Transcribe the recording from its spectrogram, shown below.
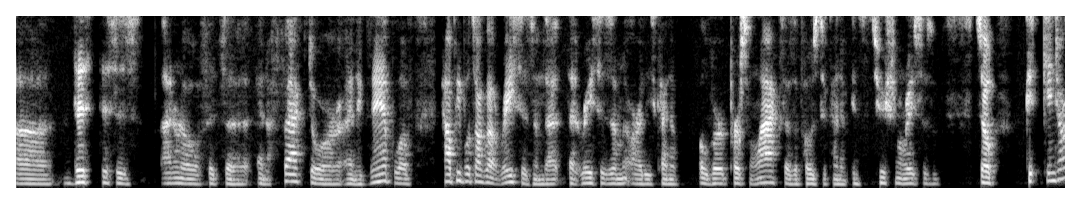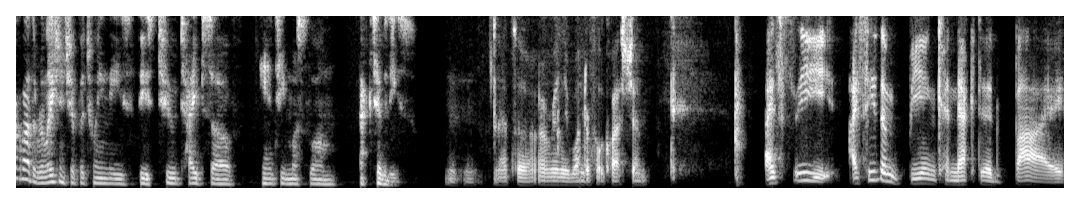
uh, this this is I don't know if it's a, an effect or an example of how people talk about racism. That that racism are these kind of overt personal acts as opposed to kind of institutional racism. So can, you talk about the relationship between these these two types of anti-Muslim activities? Mm-hmm. That's a, a really wonderful question. I see I see them being connected by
